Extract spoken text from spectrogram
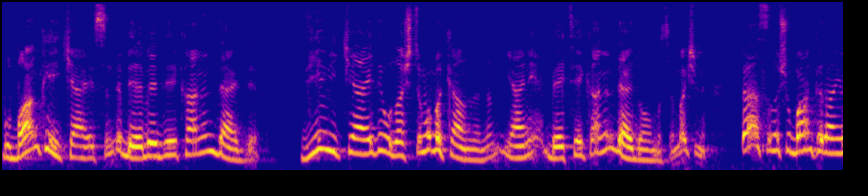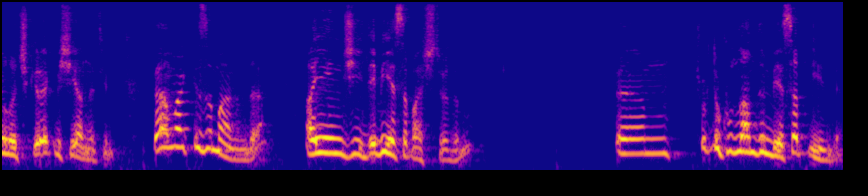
Bu banka hikayesinde BBDK'nın derdi. Diğer hikayede Ulaştırma Bakanlığı'nın yani BTK'nın derdi olması. Bak şimdi ben sana şu bankadan yola çıkarak bir şey anlatayım. Ben vakti zamanında ING'de bir hesap açtırdım. Çok da kullandığım bir hesap değildi.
